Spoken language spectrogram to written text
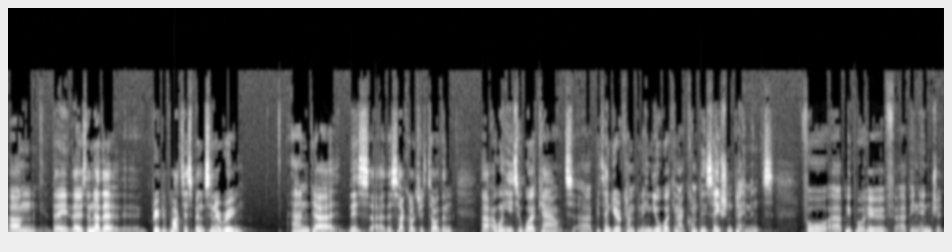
um, they, there's another group of participants in a room, And uh, this, uh, the psychologist told them, uh, I want you to work out, uh, pretend you're a company and you're working out compensation payments for uh, people who have uh, been injured.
